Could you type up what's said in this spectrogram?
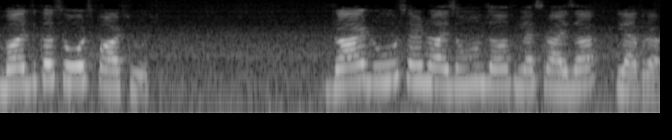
Biological source parts used. Dried roots and rhizomes of Glycyrrhiza glabra.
